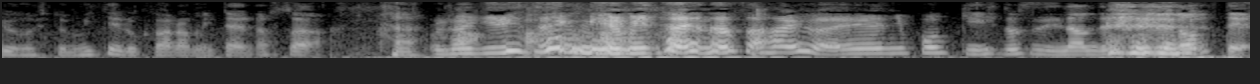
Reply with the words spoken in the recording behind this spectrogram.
況の人見てるからみたいなさ 裏切り宣言みたいなさ はいは永遠にポッキー一筋なんですけれどって。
